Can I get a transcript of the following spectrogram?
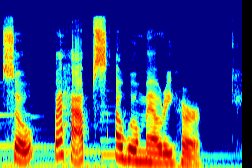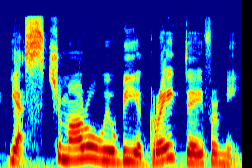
so perhaps I will marry her. Yes, tomorrow will be a great day for me.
